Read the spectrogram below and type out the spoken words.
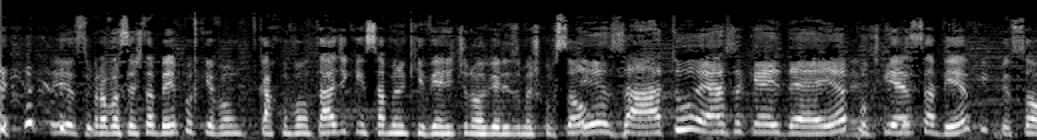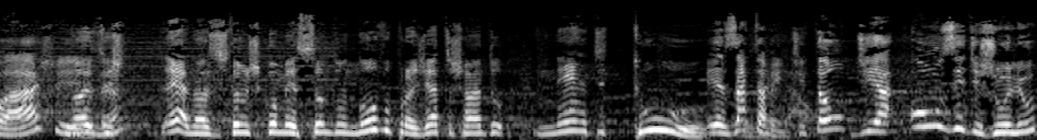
Isso, pra vocês também, porque vão ficar com vontade. Quem sabe ano que vem a gente não organiza uma excursão. Exato, essa que é a ideia, A gente porque quer saber o que o pessoal acha. nós, né? é, nós estamos começando um novo projeto chamado Nerd Tour. Exatamente. Então, dia 11 de julho,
